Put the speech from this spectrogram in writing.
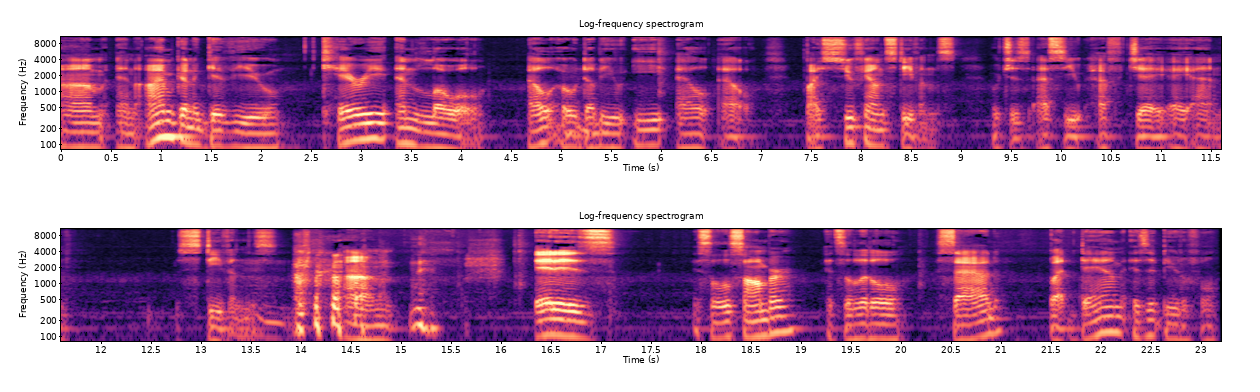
Um, and I'm gonna give you Carrie and Lowell, L O W E L L, by Sufjan Stevens, which is S U F J A N. Stevens. um, it is. It's a little somber. It's a little sad, but damn, is it beautiful!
